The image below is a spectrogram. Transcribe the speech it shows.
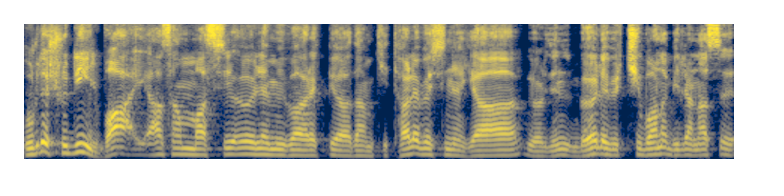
Burada şu değil. Vay Hasan Basri öyle mübarek bir adam ki talebesine ya gördünüz mü böyle bir çıbanı bile nasıl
